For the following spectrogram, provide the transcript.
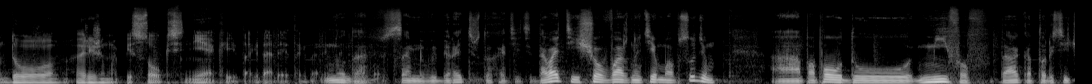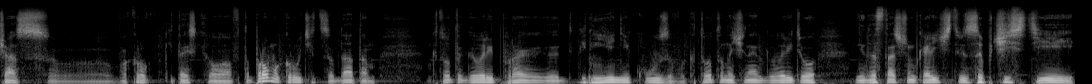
до режима песок, снег и так далее, и так далее. Ну да, сами выбирайте, что хотите. Давайте еще важную тему обсудим а, по поводу мифов, да, которые сейчас вокруг китайского автопрома крутятся, да, там кто-то говорит про э, гниение кузова, кто-то начинает говорить о недостаточном количестве запчастей,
